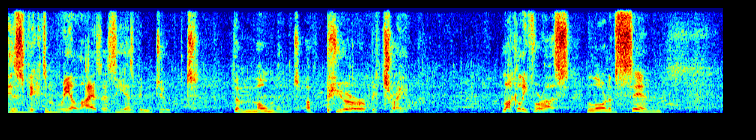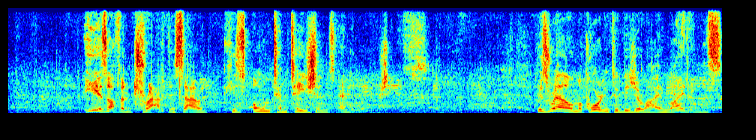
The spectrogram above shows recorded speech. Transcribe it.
his victim realizes he has been duped. The moment of pure betrayal. Luckily for us, the Lord of Sin, he is often trapped inside his own temptations and illusions. His realm, according to Vizjerei writings,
